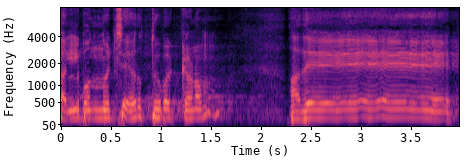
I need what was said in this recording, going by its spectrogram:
കൽബൊന്ന് ചേർത്ത് വെക്കണം. അതേ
